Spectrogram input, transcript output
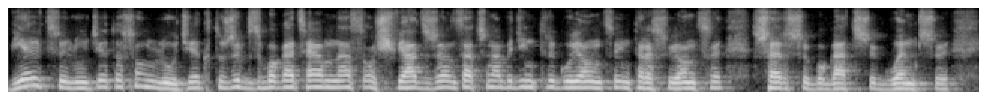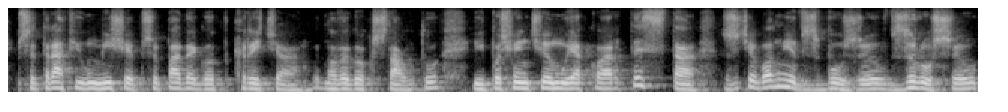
Wielcy ludzie to są ludzie, którzy wzbogacają nas o świat, że on zaczyna być intrygujący, interesujący, szerszy, bogatszy, głębszy. Przytrafił mi się przypadek odkrycia nowego kształtu i poświęciłem mu jako artysta życie, bo on mnie wzburzył, wzruszył,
